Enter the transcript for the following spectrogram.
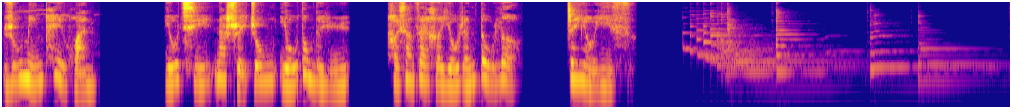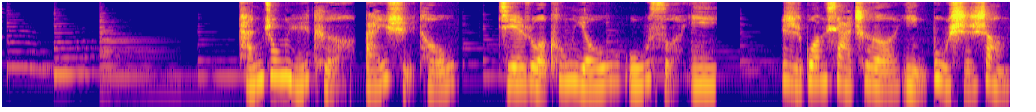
如鸣佩环。尤其那水中游动的鱼，好像在和游人逗乐，真有意思。潭中鱼可百许头，皆若空游无所依。日光下澈影不时上，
